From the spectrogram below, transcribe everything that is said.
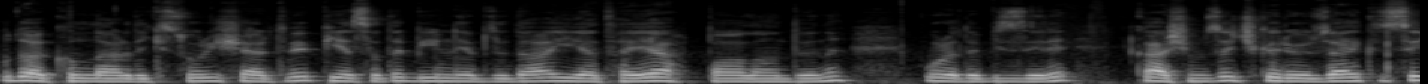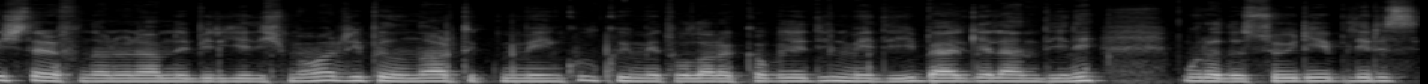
Bu da akıllardaki soru işareti ve piyasada bir nebze daha yataya bağlandığını burada bizlere karşımıza çıkarıyor. Özellikle seç tarafından önemli bir gelişme var. Ripple'ın artık menkul kıymet olarak kabul edilmediği belgelendiğini burada söyleyebiliriz.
